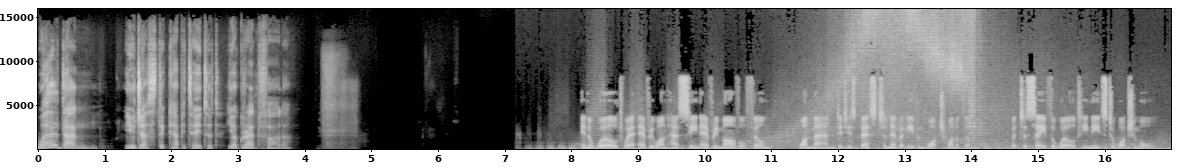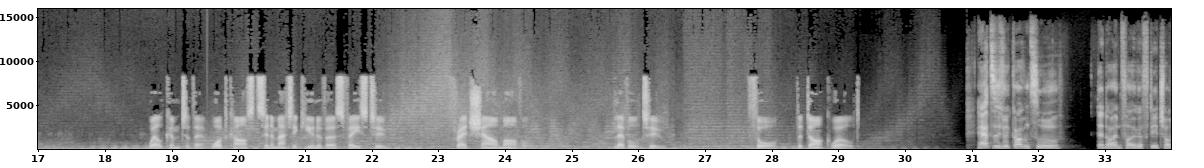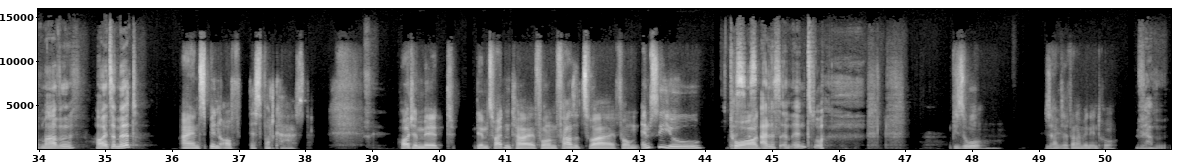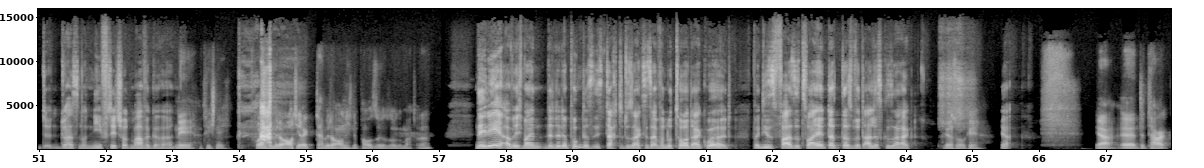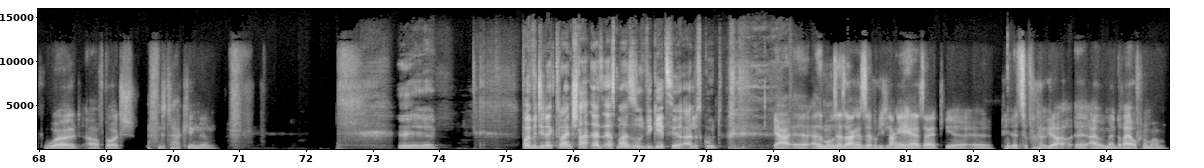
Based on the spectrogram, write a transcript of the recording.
Well done. You just decapitated your grandfather. In a world where everyone has seen every Marvel film, one man did his best to never even watch one of them. But to save the world, he needs to watch them all. Welcome to the Wadcast Cinematic Universe Phase 2. Fred Shaw Marvel. Level 2. Thor, The Dark World. Herzlich willkommen zu der neuen Folge Steht Schaut Marvel. Heute mit ein Spin-off des Podcast. Heute mit dem zweiten Teil von Phase 2 vom MCU Tor. Das ist alles im Intro. Wieso? Wieso haben, seit wann haben wir ein Intro? Wir haben, du hast noch nie Fleetshot Marvel gehört? Nee, natürlich nicht. Vorhin haben wir doch auch direkt, da haben wir doch auch nicht eine Pause oder so gemacht, oder? Nee, nee, aber ich meine, der, der, Punkt ist, ich dachte, du sagst jetzt einfach nur Tor Dark World. Bei dieses Phase 2, das, das wird alles gesagt. Ja, ist okay. Ja. Ja, äh, The Dark World auf Deutsch The Dark Kingdom. Äh, wollen wir direkt reinstarten? Also erstmal so, wie geht's hier? Alles gut? Ja, äh, also man muss ja sagen, es ist ja wirklich lange her, seit wir äh, die letzte Folge äh, Iron Man 3 aufgenommen haben.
